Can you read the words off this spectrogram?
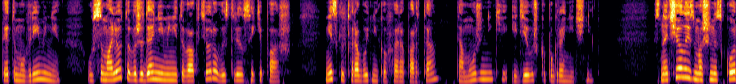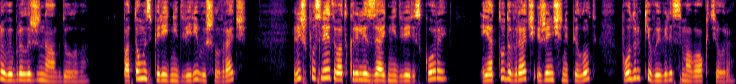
К этому времени у самолета в ожидании именитого актера выстроился экипаж. несколько работников аэропорта, таможенники и девушка-пограничник. Сначала из машины скорой выбралась жена Абдулова. Потом из передней двери вышел врач. Лишь после этого открылись задние двери скорой, и оттуда врач и женщина-пилот под руки вывели самого актера.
